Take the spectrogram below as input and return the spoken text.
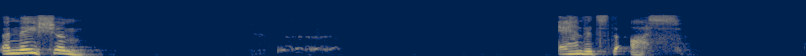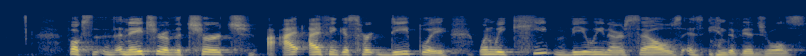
a nation. and it's the us. Folks, the nature of the church, I, I, think, is hurt deeply when we keep viewing ourselves as individuals.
